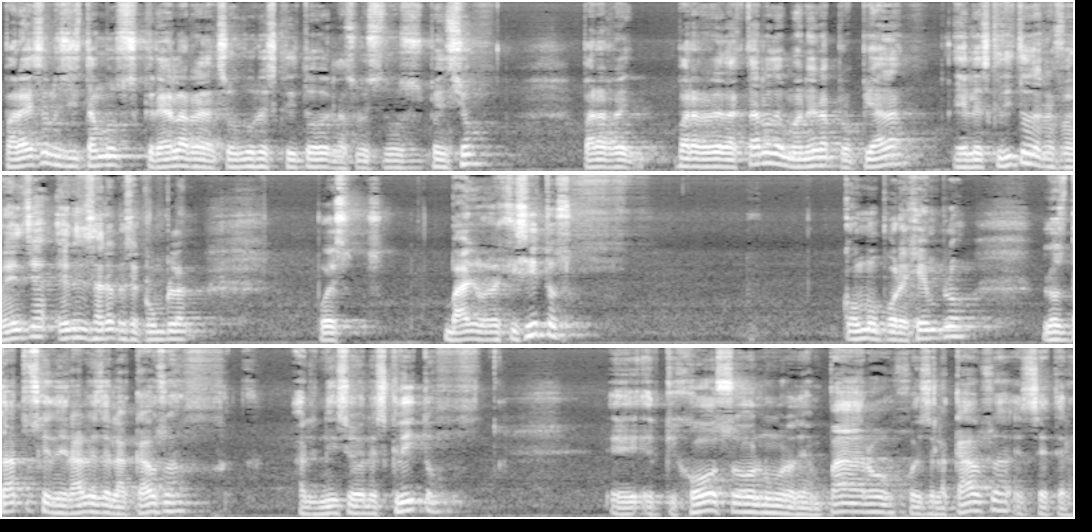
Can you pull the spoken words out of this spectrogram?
para eso necesitamos crear la redacción de un escrito de la solicitud de suspensión. Para, para redactarlo de manera apropiada, el escrito de referencia es necesario que se cumplan pues varios requisitos, como por ejemplo los datos generales de la causa al inicio del escrito, eh, el quejoso, número de amparo, juez de la causa, etc.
